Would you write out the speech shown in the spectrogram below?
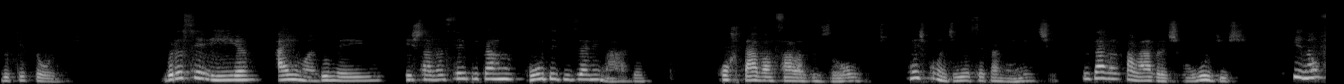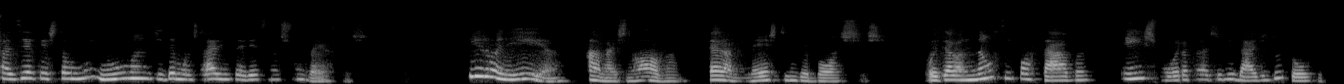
do que todos. Grosseria, a irmã do meio, estava sempre carrancuda e desanimada. Cortava a fala dos outros, respondia secamente, usava palavras rudes e não fazia questão nenhuma de demonstrar interesse nas conversas. Ironia, a mais nova, era mestre em deboches, pois ela não se importava em expor a fragilidade dos outros.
